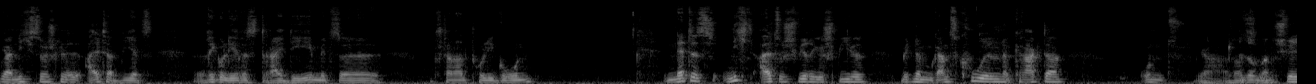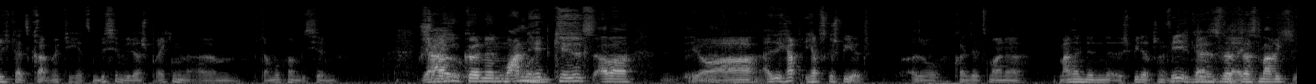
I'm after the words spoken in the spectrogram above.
ja, nicht so schnell altert wie jetzt reguläres 3D mit äh, Standard-Polygonen. Nettes, nicht allzu schwieriges Spiel mit einem ganz coolen Charakter. Und ja, Also beim Schwierigkeitsgrad möchte ich jetzt ein bisschen widersprechen. Ähm, da muss man ein bisschen ja, können. One-Hit-Kills, aber und- Ja, also ich habe ich es gespielt. Also kannst jetzt meine mangelnden äh, spielerischen Fähigkeiten das, das, das mache ich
